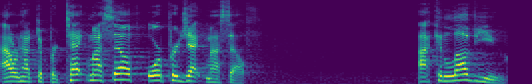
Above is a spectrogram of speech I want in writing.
I don't have to protect myself or project myself. I can love you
